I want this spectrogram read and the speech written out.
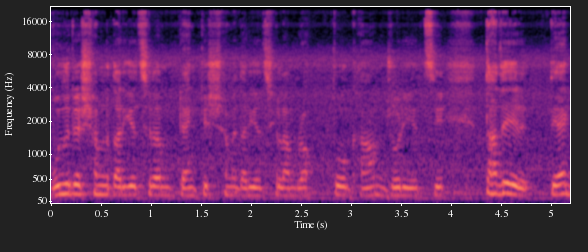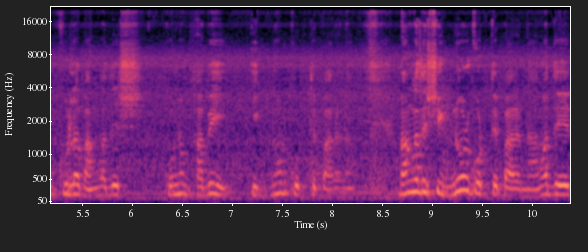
বুলেটের সামনে দাঁড়িয়েছিলাম, ট্যাঙ্কের সামনে দাঁড়িয়েছিলাম, রক্ত, ঘাম জড়িয়েছি তাদের ত্যাগগুলো বাংলাদেশ কোনোভাবেই ইগনোর করতে পারে না। বাংলাদেশ ইগনোর করতে পারে না। আমাদের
